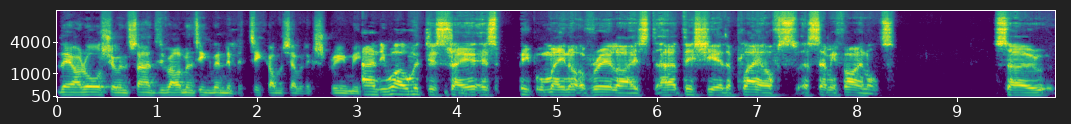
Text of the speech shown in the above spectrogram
they are all showing signs of development. England, in particular, obviously, have an extremely. Andy, what I would just say is people may not have realised uh, this year the playoffs are semi-finals. So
